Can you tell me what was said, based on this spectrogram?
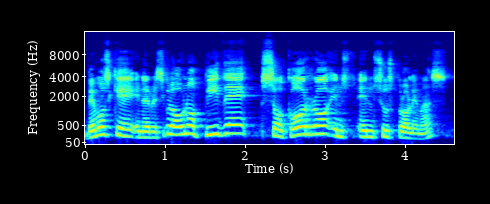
vemos que en el versículo 1 pide socorro en, sus problemas.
